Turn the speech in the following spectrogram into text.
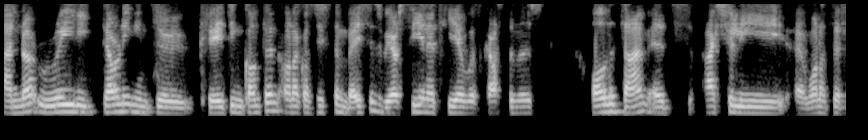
are not really turning into creating content on a consistent basis. We are seeing it here with customers all the time. It's actually uh, one of the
